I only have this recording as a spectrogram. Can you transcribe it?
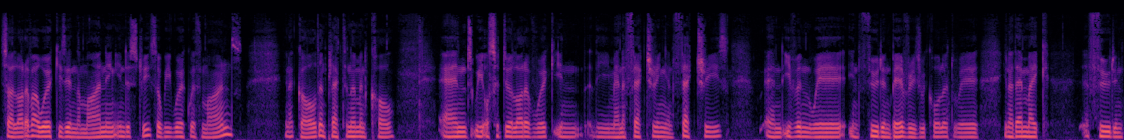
So a lot of our work is in the mining industry. So we work with mines, you know, gold and platinum and coal, and we also do a lot of work in the manufacturing and factories, and even where in food and beverage we call it, where you know they make food in,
